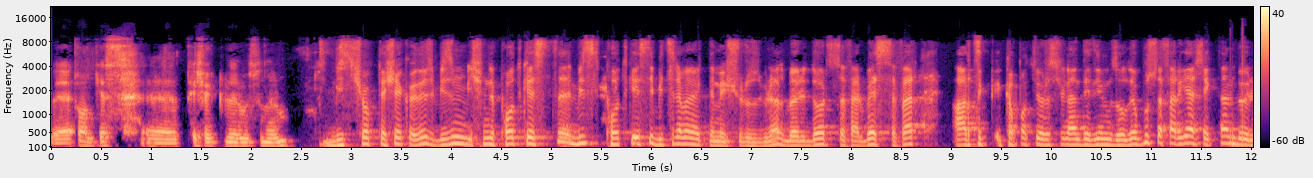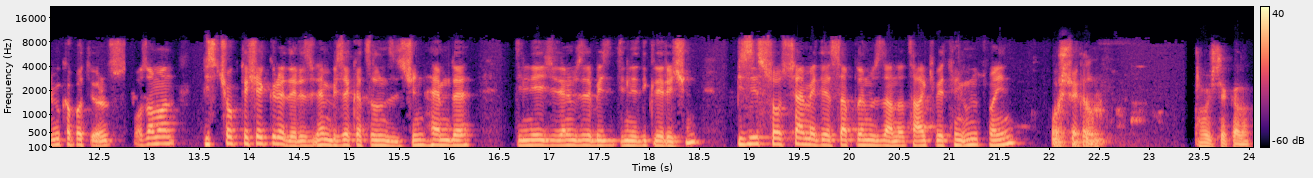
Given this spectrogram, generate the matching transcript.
ve son kez e, teşekkürlerimi sunarım. Biz çok teşekkür ederiz. Bizim şimdi podcast'te biz podcast'i bitirememekle meşhuruz biraz. Böyle 4 sefer 5 sefer artık kapatıyoruz falan dediğimiz oluyor. Bu sefer gerçekten bölümü kapatıyoruz. O zaman biz çok teşekkür ederiz. Hem bize katıldığınız için hem de dinleyicilerimize de bizi dinledikleri için. Bizi sosyal medya hesaplarımızdan da takip etmeyi unutmayın. Hoşçakalın. Hoşçakalın.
